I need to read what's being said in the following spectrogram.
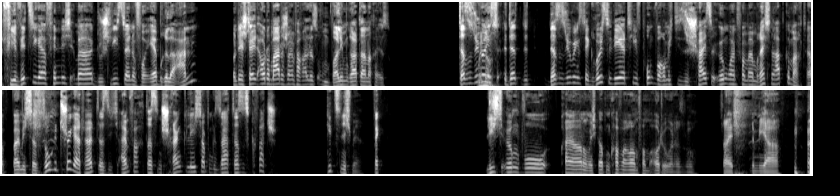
Viel witziger finde ich immer, du schließt deine VR-Brille an und der stellt automatisch einfach alles um, weil ihm gerade danach ist. Das ist übrigens, das, das ist übrigens der größte Negativpunkt, warum ich diese Scheiße irgendwann von meinem Rechner abgemacht habe, weil mich das so getriggert hat, dass ich einfach das in den Schrank gelegt habe und gesagt, das ist Quatsch. Gibt's nicht mehr. Weg. Liegt irgendwo, keine Ahnung, ich glaube im Kofferraum vom Auto oder so. Seit einem Jahr.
